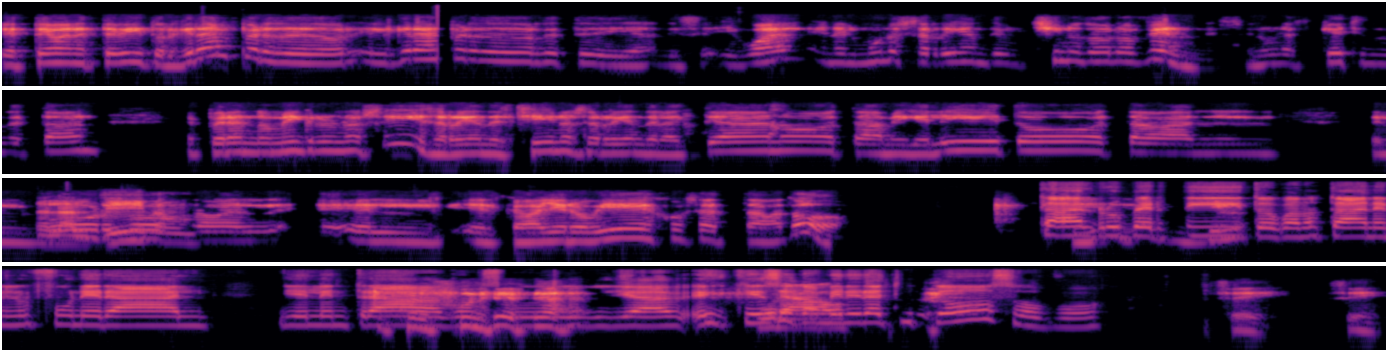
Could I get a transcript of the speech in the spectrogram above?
Esteban Estevito, el gran perdedor, el gran perdedor de este día, dice, igual en el mundo se rían de un chino todos los viernes, en una sketch donde estaban esperando micro, no sí, se rían del chino, se rían del haitiano, estaba Miguelito, estaba el, el, El gordo, albino. estaba el, el- el caballero viejo, o sea, estaba todo. Estaba el y- Rupertito cuando estaban en el funeral y él entraba con su- funeral. ya, es que eso Jurado. también era chistoso, po. Sí, sí.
